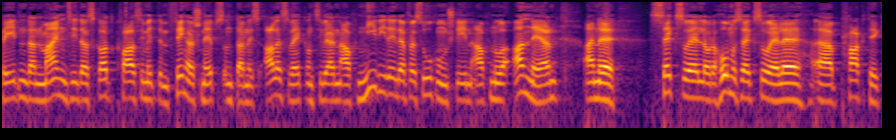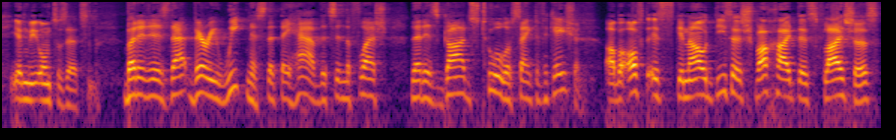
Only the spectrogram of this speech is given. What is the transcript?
reden, dann meinen sie, dass Gott quasi mit dem Finger schnips und dann ist alles weg und sie werden auch nie wieder in der Versuchung stehen, auch nur annähernd eine sexuelle oder homosexuelle äh, Praktik irgendwie umzusetzen. But it is that very weakness that they have that's in the flesh that is God's tool of sanctification. Aber oft ist genau diese Schwachheit des Fleisches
